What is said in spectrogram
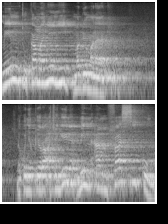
Ni mtu kama nyinyi ndio maana yake. Na kwenye qiraa chingine min anfasikum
